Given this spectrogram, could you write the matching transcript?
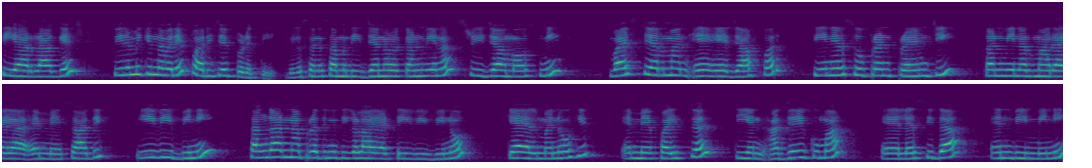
ടി ആർ രാകേഷ് വിരമിക്കുന്നവരെ പരിചയപ്പെടുത്തി. വികസന സമിതി general convener Sreeja Mousmi vice chairman A A Jaffar senior superintendent Premji കൺവീനർമാരായ M A Sadiq E V Bini സംഘടനാ പ്രതിനിധികളായ T V Vinod K L Manohith M A Faisal T N Ajaykumar A Lasitha N V Mini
